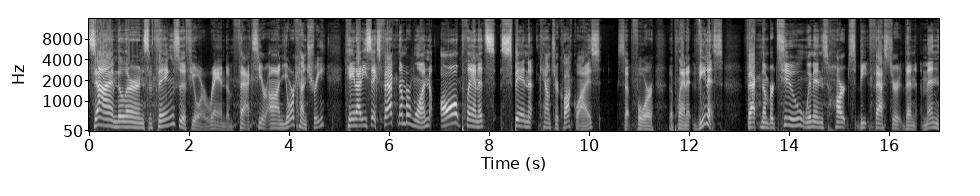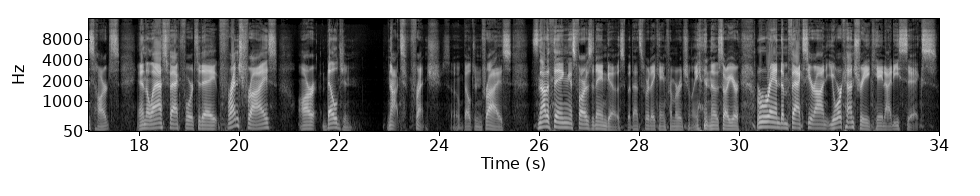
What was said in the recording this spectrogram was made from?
Time to learn some things with your random facts here on your country. K96. Fact number one all planets spin counterclockwise, except for the planet Venus. Fact number two women's hearts beat faster than men's hearts. And the last fact for today French fries are Belgian, not French. So, Belgian fries. It's not a thing as far as the name goes, but that's where they came from originally. And those are your random facts here on Your Country K96.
